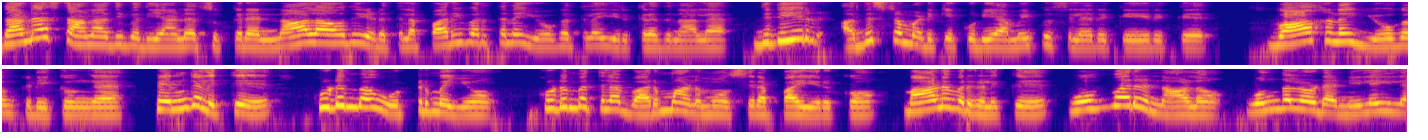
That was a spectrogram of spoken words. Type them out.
தனஸ்தானாதிபதியான சுக்கிரன் நாலாவது இடத்துல பரிவர்த்தனை யோகத்துல இருக்கிறதுனால திடீர் அதிர்ஷ்டம் அடிக்கக்கூடிய அமைப்பு சிலருக்கு இருக்கு. வாகன யோகம் கிடைக்குங்க. பெண்களுக்கு குடும்ப ஒற்றுமையும் குடும்பத்துல வருமானமும் சிறப்பா இருக்கும். மாணவர்களுக்கு ஒவ்வொரு நாளும் உங்களோட நிலையில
